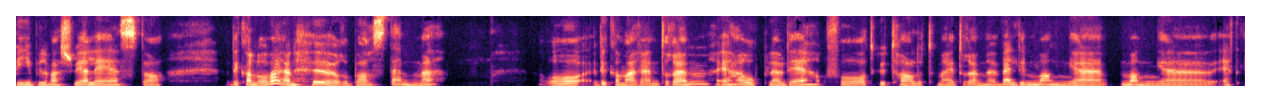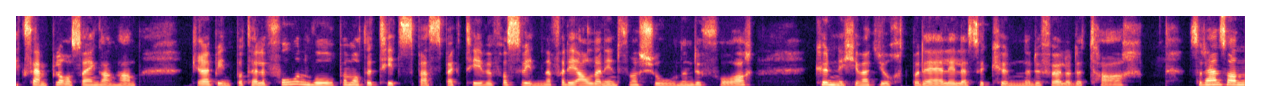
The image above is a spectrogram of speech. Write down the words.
bibelvers vi har lest, og det kan òg være en hørbar stemme. Og det kan være en drøm. Jeg har opplevd det, for at Gud taler til meg i drøm. Veldig mange, mange eksempler også en gang han grep inn på telefon, hvor på en måte tidsperspektivet forsvinner fordi all den informasjonen du får, kunne ikke vært gjort på det lille sekundet du føler det tar. Så det er en sånn,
